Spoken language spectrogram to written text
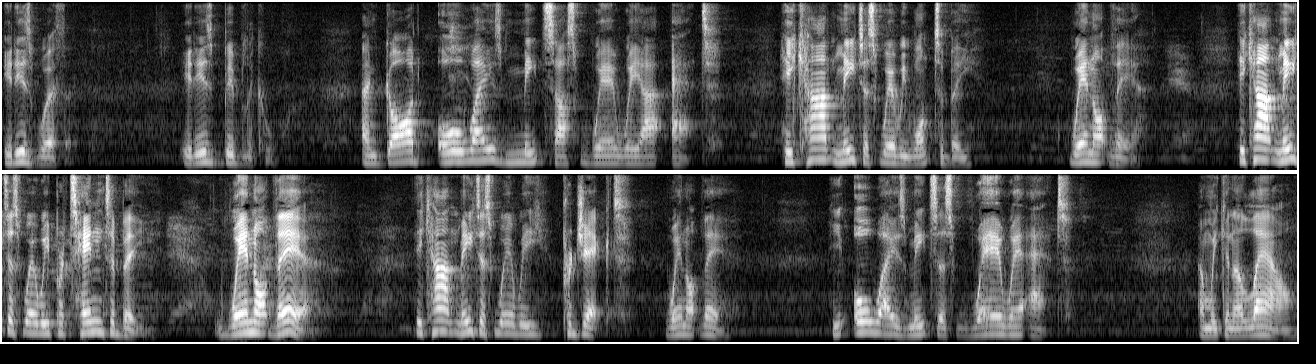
It is worth it. It is biblical. And God always meets us where we are at. He can't meet us where we want to be. We're not there. He can't meet us where we pretend to be. We're not there. He can't meet us where we project. We're not there. He always meets us where we're at. And we can allow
